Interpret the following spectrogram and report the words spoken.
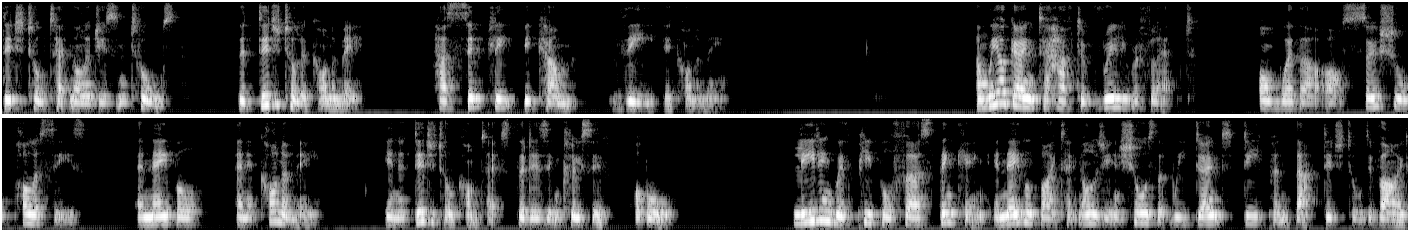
digital technologies and tools, the digital economy has simply become the economy. And we are going to have to really reflect on whether our social policies enable an economy in a digital context that is inclusive of all. Leading with people first thinking, enabled by technology, ensures that we don't deepen that digital divide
